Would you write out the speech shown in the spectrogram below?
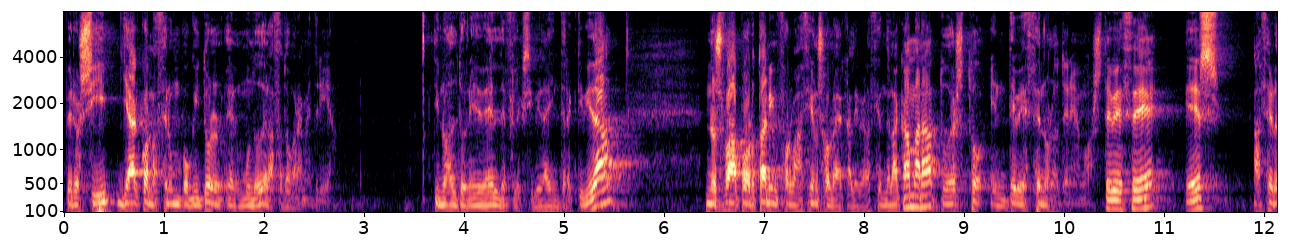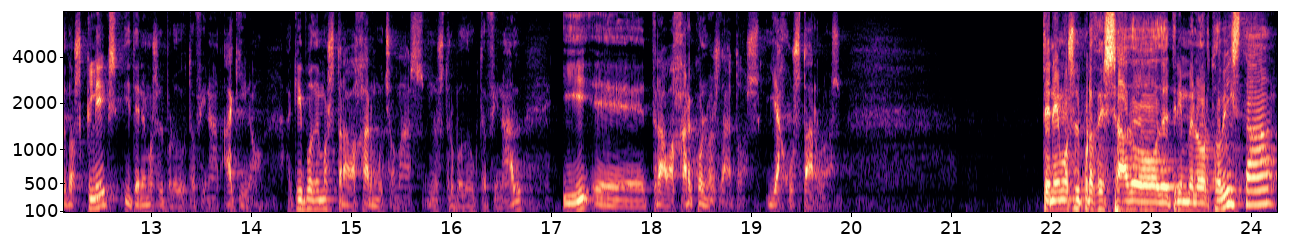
pero sí ya conocer un poquito el, mundo de la fotogrametría. Tiene un alto nivel de flexibilidad e interactividad, nos va a aportar información sobre la calibración de la cámara, todo esto en TBC no lo tenemos. TBC es hacer dos clics y tenemos el producto final. Aquí no. Aquí podemos trabajar mucho más nuestro producto final y eh, trabajar con los datos y ajustarlos. Tenemos el procesado de Trimble Ortovista,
